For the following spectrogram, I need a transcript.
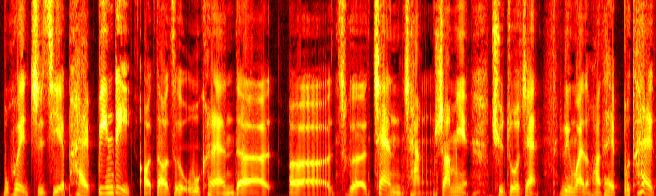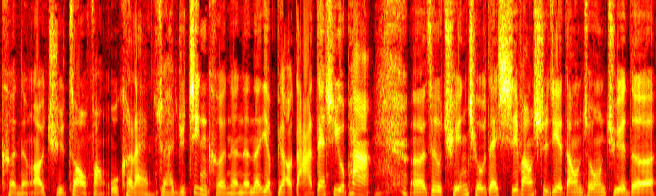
不会直接派兵力啊到这个乌克兰的呃这个战场上面去作战。另外的话，他也不太可能啊去造访乌克兰，所以他就尽可能的呢要表达，但是又怕呃这个全球在西方世界当中觉得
